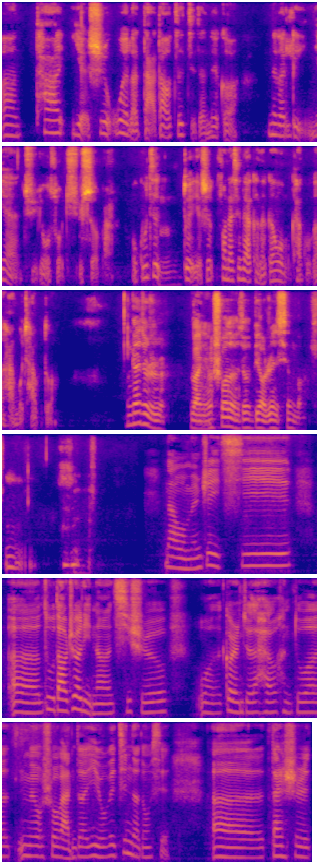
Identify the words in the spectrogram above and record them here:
嗯、他也是为了达到自己的那个那个理念去有所取舍吧。我估计嗯，对，也是放在现在，可能跟我们看古根海姆差不多。应该就是婉宁说的，就比较任性吧。嗯 那我们这一期呃录到这里呢，其实我个人觉得还有很多没有说完的意犹未尽的东西，呃，但是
